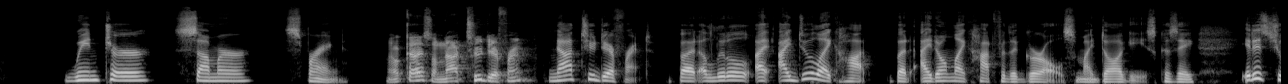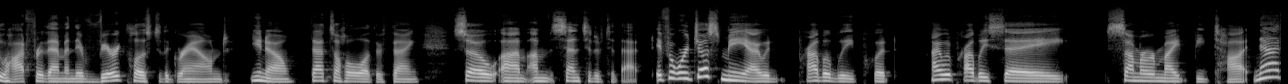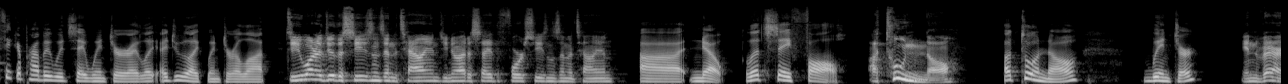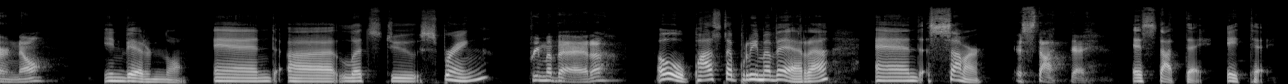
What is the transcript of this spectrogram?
winter, summer, spring. Okay, so not too different. Not too different, but a little I I do like hot, but I don't like hot for the girls, my doggies, cuz they it is too hot for them and they're very close to the ground. You know, that's a whole other thing. So, um I'm sensitive to that. If it were just me, I would probably put I would probably say summer might be tight. Now I think I probably would say winter. I like I do like winter a lot. Do you want to do the seasons in Italian? Do you know how to say the four seasons in Italian? Uh no. Let's say fall. Autunno. Autunno, winter. Inverno. Inverno. And uh let's do spring. Primavera. Oh, pasta primavera and summer. Estate. Estate. Ete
